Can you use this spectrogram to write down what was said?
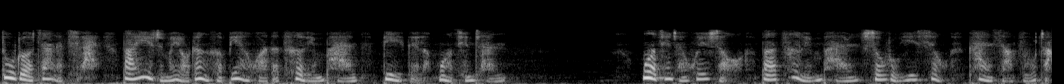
杜若站了起来，把一直没有任何变化的测灵盘递给了莫清晨。莫清晨挥手把测灵盘收入衣袖，看向族长。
